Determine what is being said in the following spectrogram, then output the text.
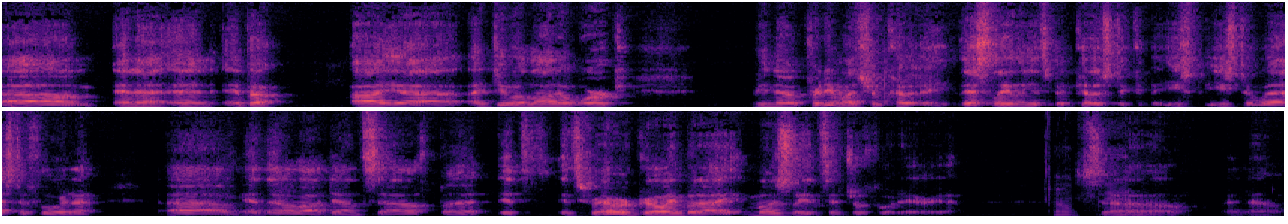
um, and uh, and but I uh, I do a lot of work. You know, pretty much from co- this lately. It's been coast to east, east to west of Florida um, and then a lot down south. But it's it's forever growing. But I mostly in Central Florida area. Outstanding. So I know.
